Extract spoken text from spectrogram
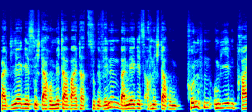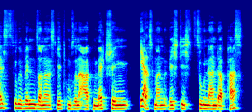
bei dir geht es nicht darum, Mitarbeiter zu gewinnen. Bei mir geht es auch nicht darum, Kunden um jeden Preis zu gewinnen, sondern es geht um so eine Art Matching, ja. dass man richtig zueinander passt.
